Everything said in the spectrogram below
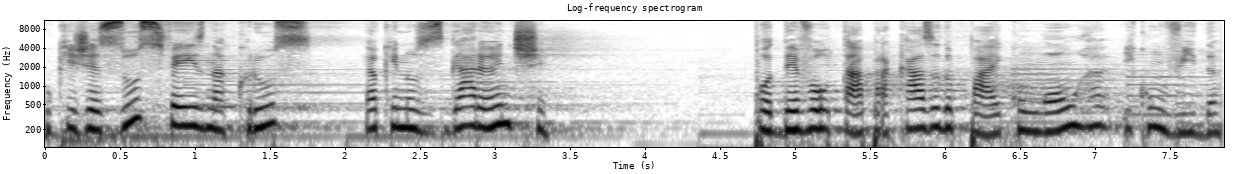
O que Jesus fez na cruz é o que nos garante poder voltar para a casa do Pai com honra e com vida.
